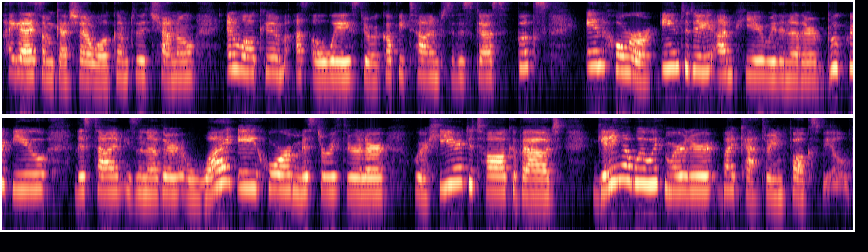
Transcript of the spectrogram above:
Hi guys, I'm Kasia, welcome to the channel and welcome as always to our coffee times to discuss books in horror. And today I'm here with another book review. This time is another YA horror mystery thriller. We're here to talk about Getting Away with Murder by Kathryn Foxfield.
